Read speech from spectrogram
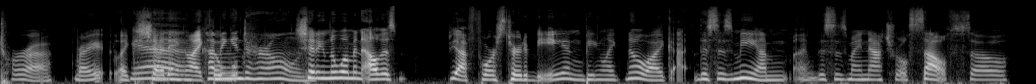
Tura, right? Like Yeah, shedding, like coming wo- into her own. shedding the woman Elvis, yeah, forced her to be, and being like, no, like this is me. I'm, I'm this is my natural self. So.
